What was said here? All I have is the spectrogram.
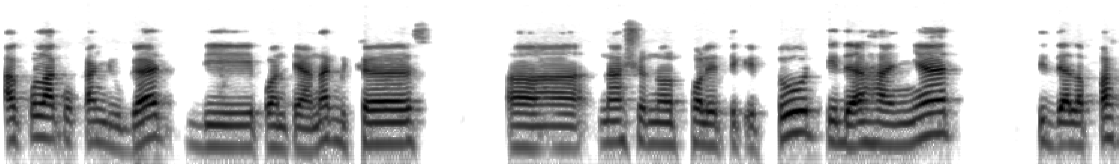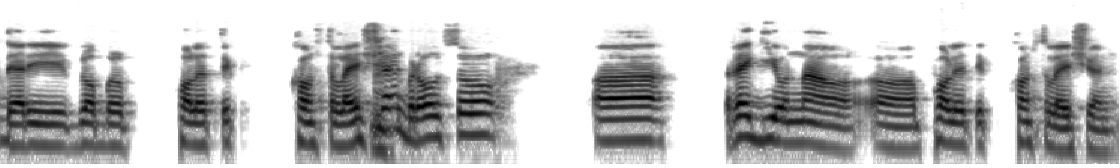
aku lakukan juga di Pontianak because uh, national politik itu tidak hanya tidak lepas dari global politik constellation, mm. but also uh, regional uh, politik constellation.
